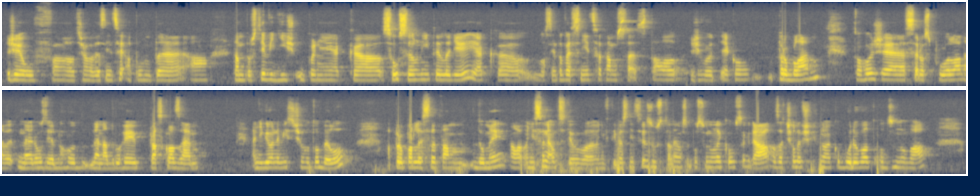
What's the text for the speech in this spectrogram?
žijou v, třeba ve vesnici Aponte a tam prostě vidíš úplně, jak eh, jsou silní ty lidi, jak eh, vlastně ta vesnice tam se stal život jako problém toho, že se rozpůlila najednou z jednoho dne na druhý praskla zem a nikdo neví, z čeho to bylo. A propadly se tam domy, ale oni se neodstěhovali. Oni v té vesnici zůstali, oni se posunuli kousek dál a začali všechno jako budovat od znova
